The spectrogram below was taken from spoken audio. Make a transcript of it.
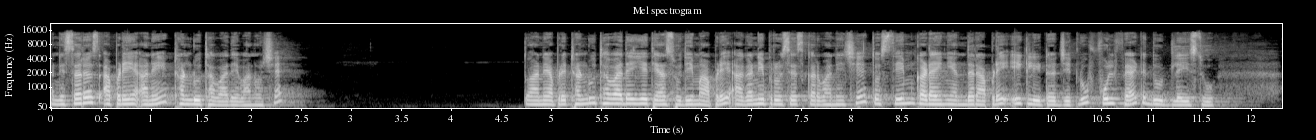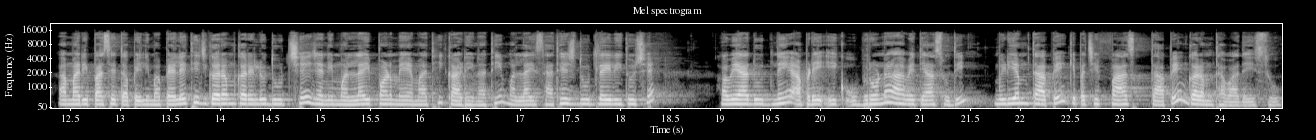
અને સરસ આપણે આને ઠંડુ થવા દેવાનું છે. તો આને આપણે ઠંડુ થવા દઈએ ત્યાં સુધીમાં આપણે આગળની પ્રોસેસ કરવાની છે. તો સેમ કઢાઈની અંદર આપણે એક લીટર જેટલું ફૂલ ફેટ દૂધ લઈશું. આ મારી પાસે તપેલીમાં પહેલેથી જ ગરમ કરેલું દૂધ છે. જેની મલાઈ પણ મેં એમાંથી કાઢી નથી મલાઈ સાથે જ દૂધ લઈ લીધું છે. હવે આ દૂધને આપણે એક ઉભરો ના આવે ત્યાં સુધી મીડિયમ તાપે કે પછી ફાસ્ટ તાપે ગરમ થવા દઈશું.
